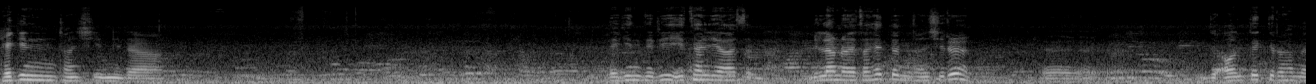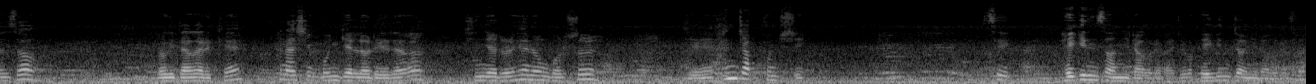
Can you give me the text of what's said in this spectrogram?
백인 전시입니다. 백인들이 이탈리아 밀라노에서 했던 전시를 에, 이제 언택트를 하면서 여기다가 이렇게 하나씩 문 갤러리에다가 진열을 해 놓은 것을 이제 한 작품씩 세- 백인선이라고 그래가지고 백인전이라고 그래서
